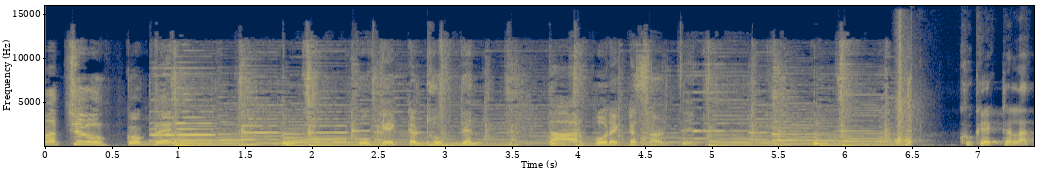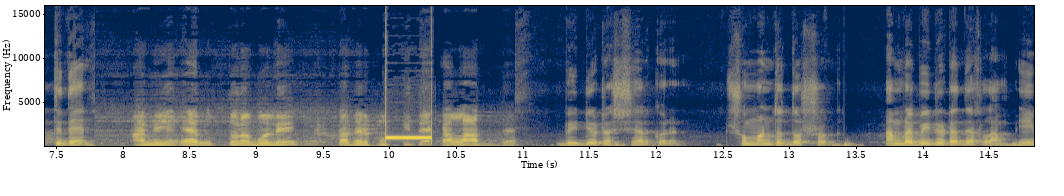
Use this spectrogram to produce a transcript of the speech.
বাচ্চু কোক দে। কোকে একটা ঢোক দেন। তারপর একটা সার্চ দেন। খুকে একটা লাত্তি দেন। আমি এর উত্তরে বলি তাদের পুটকিতে একটা লাভ দেয়। ভিডিওটা শেয়ার করেন। সম্মানিত দর্শক আমরা ভিডিওটা দেখলাম। এই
